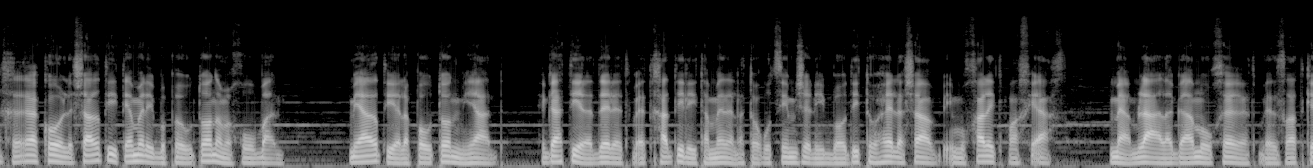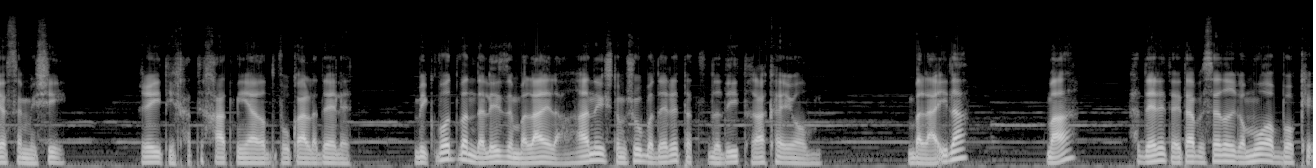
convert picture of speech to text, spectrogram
אחרי הכל השארתי את אמילי בפעוטון המחורבן. מיהרתי אל הפעוטון מיד. הגעתי אל הדלת והתחלתי להתאמן על התירוצים שלי בעודי תוהה לשווא אם אוכל להתמחייך מעמלה על הגעה מאוחרת בעזרת קסם אישי. ראיתי חתיכת נייר דבוקה לדלת. בעקבות ונדליזם בלילה, הנה השתמשו בדלת הצדדית רק היום. בלילה? מה? הדלת הייתה בסדר גמור הבוקר.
